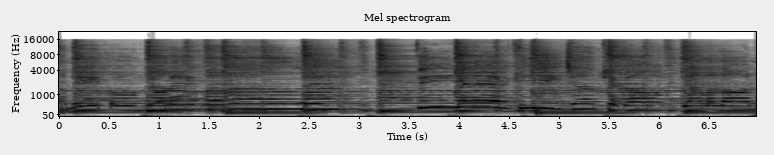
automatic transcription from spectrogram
အနေအိုမျောလဲမှလဲဒီရဲ့ခီးချမ်းဖြစ်တော့ပြန်မလာ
